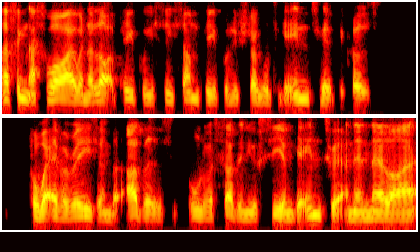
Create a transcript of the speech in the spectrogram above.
I think that's why when a lot of people you see some people who struggle to get into it because for whatever reason, but others, all of a sudden, you'll see them get into it, and then they're like,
